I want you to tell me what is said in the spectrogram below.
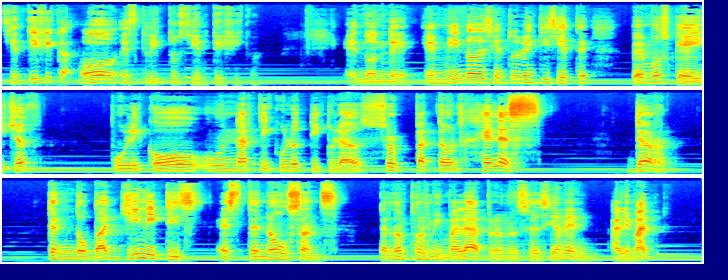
científica o escrito científico, en donde en 1927 vemos que Eichhoff publicó un artículo titulado Surpathogenes der Tendovaginitis stenosans, perdón por mi mala pronunciación en alemán,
